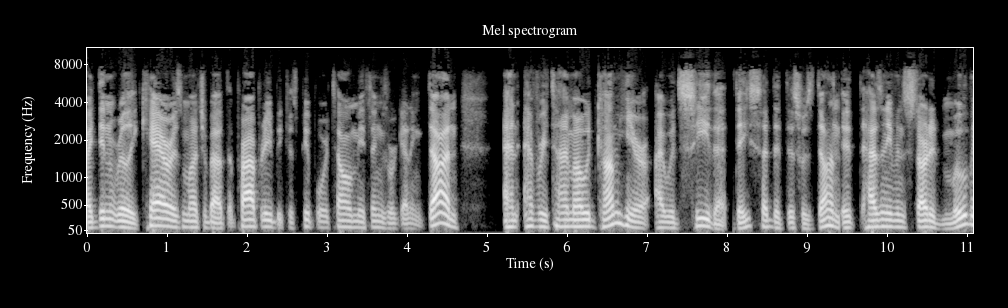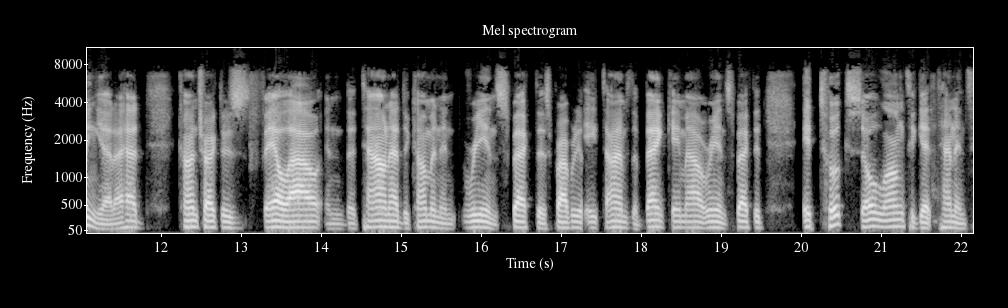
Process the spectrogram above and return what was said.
I didn't really care as much about the property because people were telling me things were getting done. And every time I would come here, I would see that they said that this was done. It hasn't even started moving yet. I had contractors fail out and the town had to come in and re-inspect this property eight times. The bank came out, re-inspected. It took so long to get tenants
